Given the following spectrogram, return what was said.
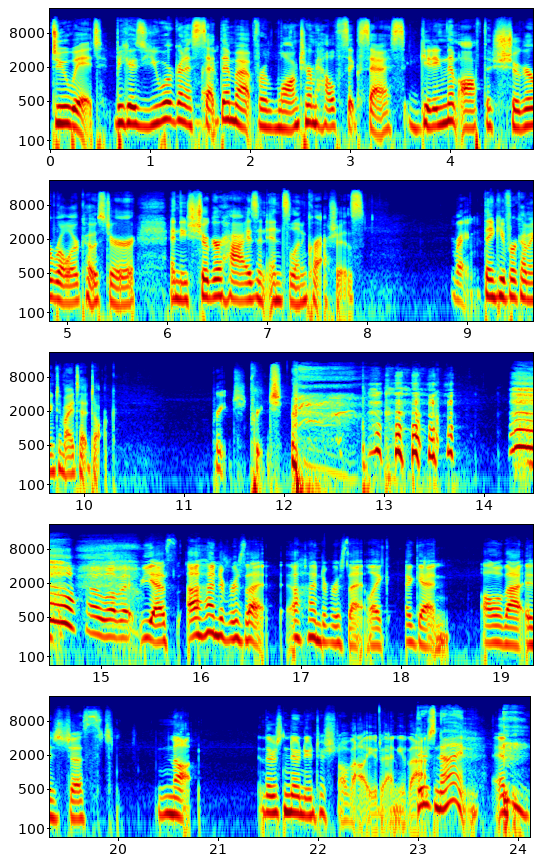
do it because you are going to set them up for long term health success, getting them off the sugar roller coaster and these sugar highs and insulin crashes. right. Thank you for coming to my TED Talk. Preach. Preach. I love it. Yes, a hundred percent, a hundred percent. Like again, all of that is just not. There's no nutritional value to any of that. There's none. and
